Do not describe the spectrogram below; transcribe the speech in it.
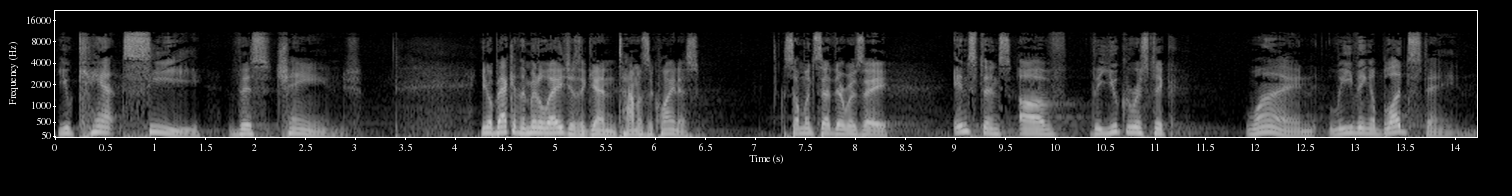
you can't see this change. You know, back in the Middle Ages, again, Thomas Aquinas, someone said there was a instance of the Eucharistic wine leaving a blood stain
